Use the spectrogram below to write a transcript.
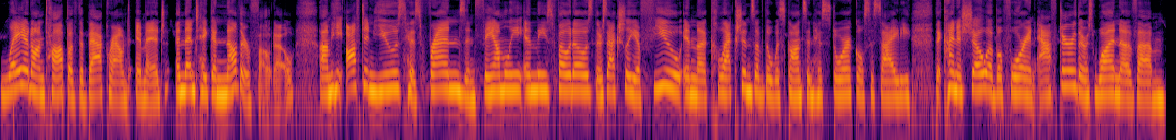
lay it on top of the background image, and then take another photo. Um, he often used his friends and family in these photos. There's actually a few in the collections of the Wisconsin Historical Society that kind of show a before and after. There's one of um,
